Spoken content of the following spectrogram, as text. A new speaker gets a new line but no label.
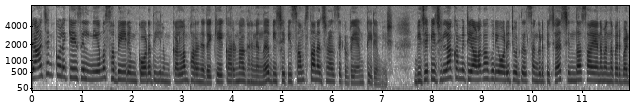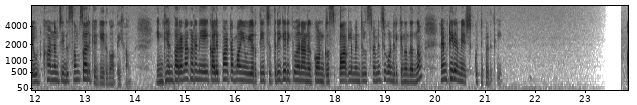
രാജൻ കൊലക്കേസിൽ നിയമസഭയിലും കോടതിയിലും കള്ളം പറഞ്ഞത് കെ കരുണാകരനെന്ന് ബി ജെ പി സംസ്ഥാന general secretary M T Ramesh. B J P ജില്ലാ കമ്മിറ്റി അളകാപുരി ഓഡിറ്റോറിയത്തിൽ സംഘടിപ്പിച്ച ചിന്താസായനം എന്ന പരിപാടി ഉദ്ഘാടനം ചെയ്ത് സംസാരിക്കുകയായിരുന്നു അദ്ദേഹം. ഇന്ത്യൻ ഭരണഘടനയെ കളിപ്പാട്ടമായി ഉയർത്തി ചിത്രീകരിക്കുവാനാണ് കോൺഗ്രസ് പാർലമെന്റിൽ ശ്രമിച്ചുകൊണ്ടിരിക്കുന്നതെന്നും എം ടി രമേശ് കുറ്റപ്പെടുത്തി.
